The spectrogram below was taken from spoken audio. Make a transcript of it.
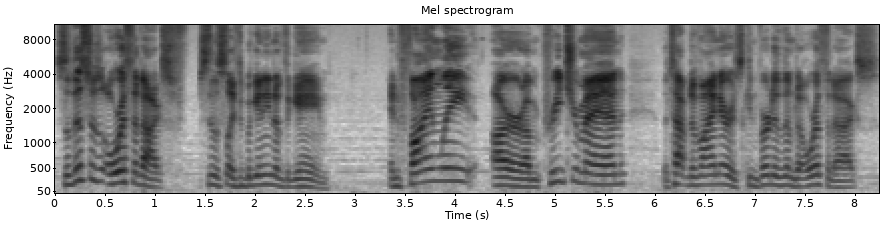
So this was Orthodox since like the beginning of the game. And finally, our um, preacher man, the top diviner, has converted them to Orthodox.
